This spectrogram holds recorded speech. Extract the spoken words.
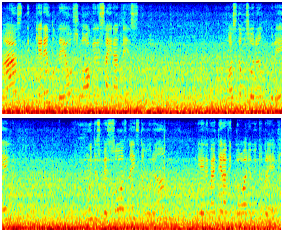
Mas, querendo Deus, logo ele sairá dessa. Nós estamos orando por ele. Muitas pessoas né, estão orando. E ele vai ter a vitória muito breve.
